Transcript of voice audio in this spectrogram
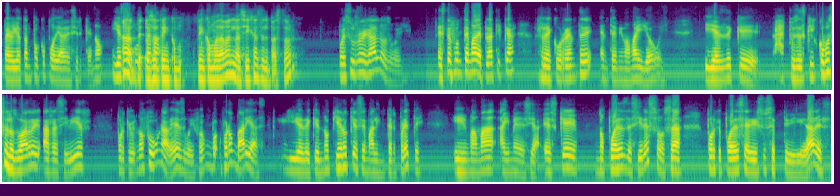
Pero yo tampoco podía decir que no. Y este ah, te, o sea, tema- ¿te, incom- ¿te incomodaban las hijas del pastor? Pues sus regalos, güey. Este fue un tema de plática recurrente entre mi mamá y yo, güey. Y es de que, ay, pues es que, ¿cómo se los voy a, re- a recibir? Porque no fue una vez, güey, fueron, fueron varias. Y de que no quiero que se malinterprete. Y mi mamá ahí me decía, es que no puedes decir eso, o sea, porque puedes herir susceptibilidades.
